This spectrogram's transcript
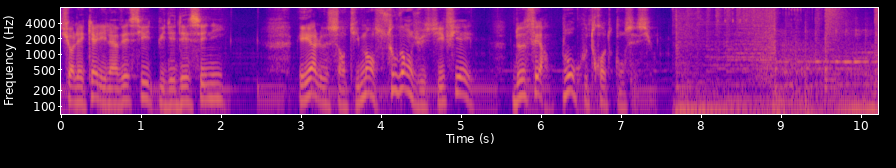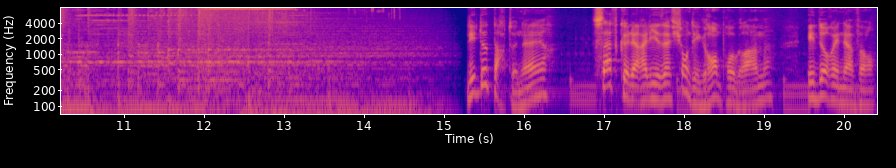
sur lesquelles il investit depuis des décennies, et a le sentiment, souvent justifié, de faire beaucoup trop de concessions. Les deux partenaires savent que la réalisation des grands programmes est dorénavant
